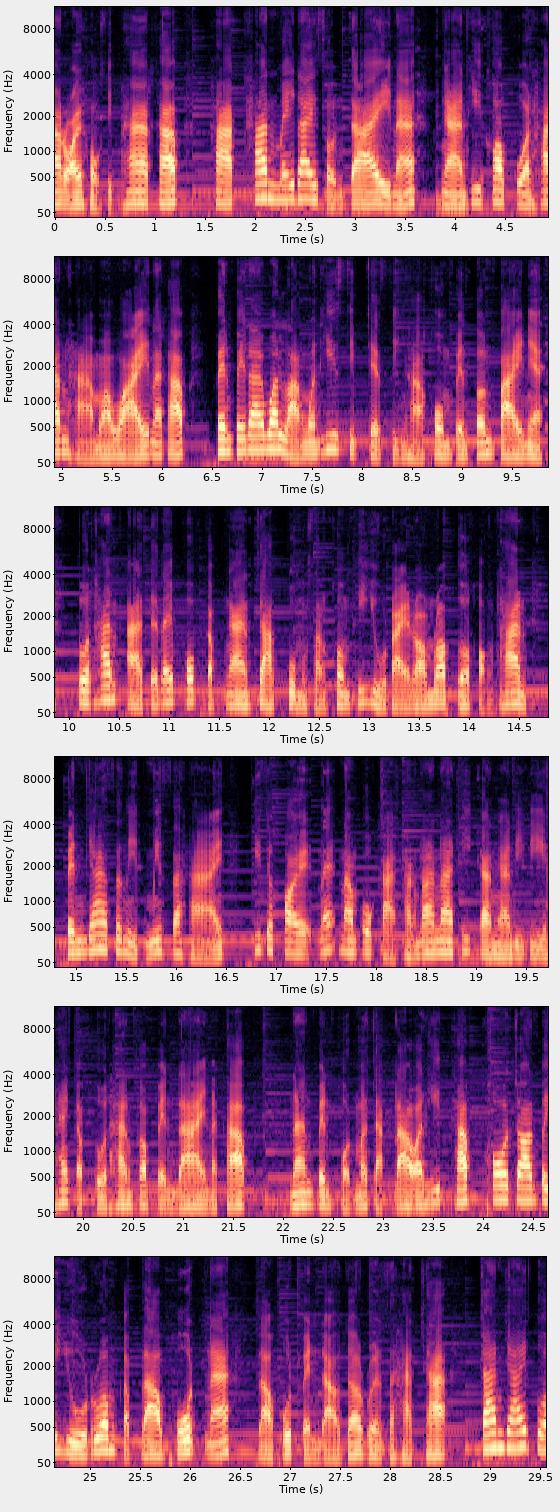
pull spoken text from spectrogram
2565 ครับหากท่านไม่ได้สนใจนะ งานที่ครอบครัวท่านหามาไว้นะครับ เป็นไปได้ว่าหลังวันที่ 17 สิงหาคมเป็นต้นไปเนี่ย ตัวท่านอาจจะได้พบกับงานจากกลุ่มสังคมที่อยู่รายล้อมรอบตัวของท่าน เป็นญาติสนิทมิตรสหาย ที่จะคอยแนะนำโอกาสทางด้านหน้าที่การงานดีๆ ให้กับตัวท่านก็เป็นได้นะครับ นั่นเป็นผลมาจากดาวอาทิตย์ครับ โคจรไปอยู่ร่วมกับดาวพุธนะ ดาวพุธเป็นดาวเจ้าเรือนสหัชชะการย้ายตัว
